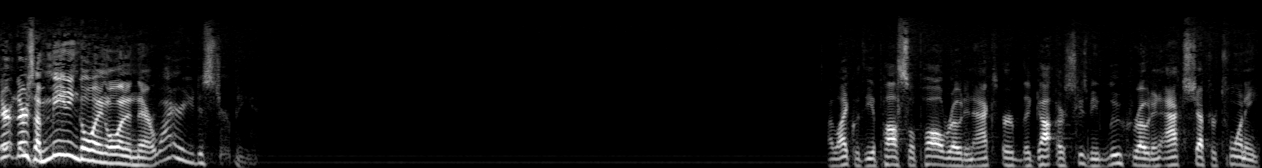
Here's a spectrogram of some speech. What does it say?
there, there's a meeting going on in there. Why are you disturbing it? I like what the Apostle Paul wrote in Acts, or, the, or excuse me, Luke wrote in Acts chapter 20.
